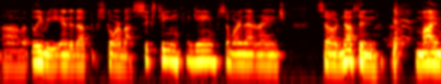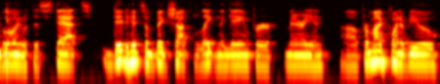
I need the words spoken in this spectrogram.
Um, I believe he ended up scoring about 16 a game, somewhere in that range. So nothing uh, mind blowing with his stats. Did hit some big shots late in the game for Marion. Uh, from my point of view,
